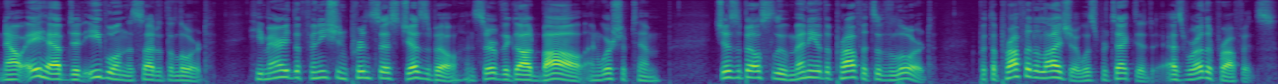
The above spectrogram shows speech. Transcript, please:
Now Ahab did evil in the sight of the Lord. He married the Phoenician princess Jezebel and served the god Baal and worshipped him. Jezebel slew many of the prophets of the Lord, but the prophet Elijah was protected, as were other prophets.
